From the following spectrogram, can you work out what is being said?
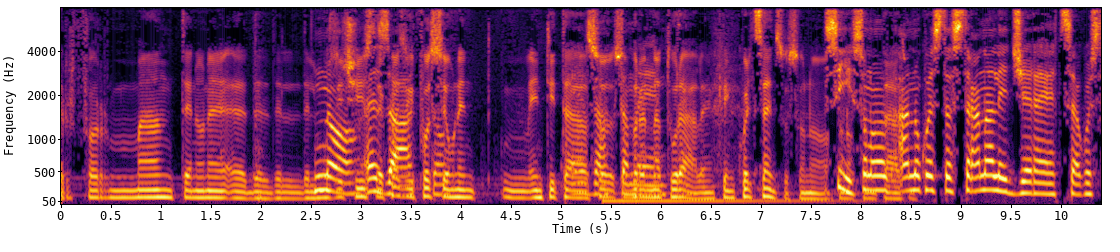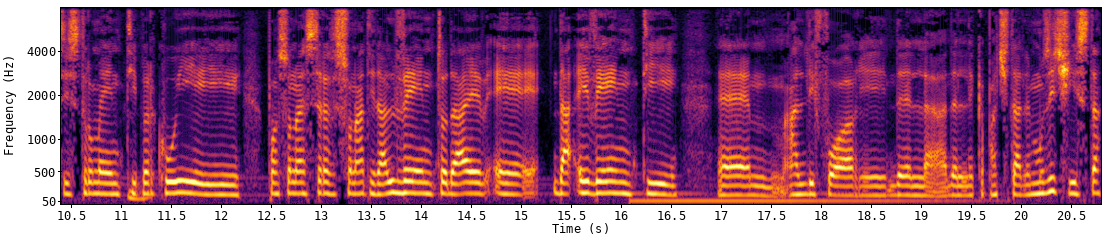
performante non è, eh, del, del- del No, musicista, è quasi esatto. fosse un'entità Esattamente. soprannaturale, che in quel senso sono. Sì, sono- fantasmi. hanno questa strana leggerezza questi strumenti per cui possono essere suonati dal vento, da, e- e- da eventi ehm, al di fuori del- delle capacità del musicista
